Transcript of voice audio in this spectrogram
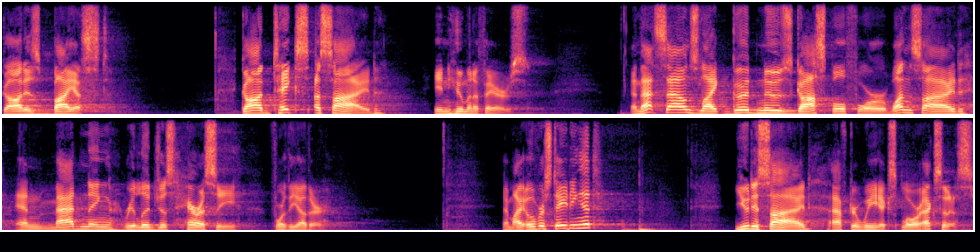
God is biased. God takes a side in human affairs. And that sounds like good news gospel for one side and maddening religious heresy for the other. Am I overstating it? You decide after we explore Exodus.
